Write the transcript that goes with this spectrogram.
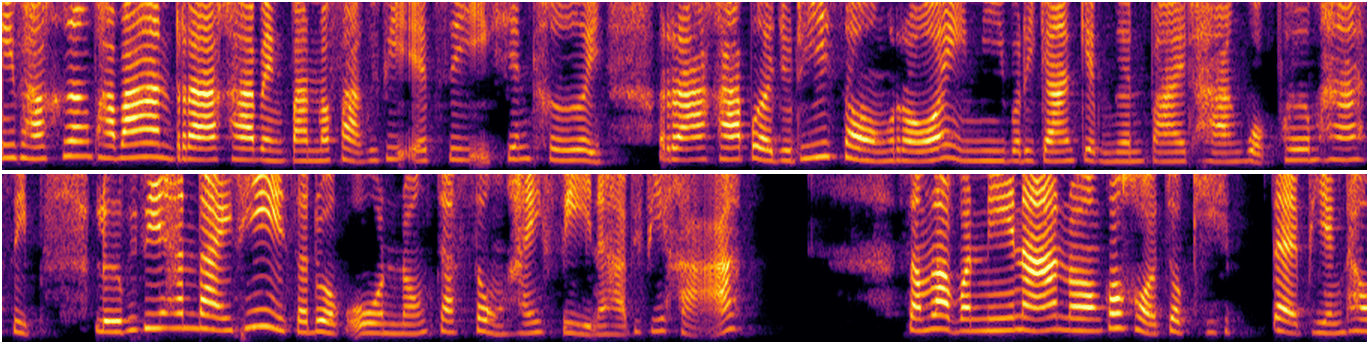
มีพระเครื่องพระบ้าน ราคาแบ่งปันมาฝากพี่พี่ FC อีกเช่นเคย ราคาเปิดอยู่ที่ 200 มีบริการเก็บเงินปลายทางบวกเพิ่ม 50 หรือพี่พี่ท่านใดที่สะดวกโอนน้องจะส่งให้ฟรีนะคะ พี่พี่ขาสำหรับวันนี้นะ น้องก็ขอจบคลิปแต่เพียงเท่า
